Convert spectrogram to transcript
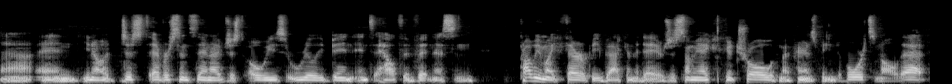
Uh, and you know, just ever since then, I've just always really been into health and fitness, and probably my therapy back in the day. Was just something I could control with my parents being divorced and all that.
